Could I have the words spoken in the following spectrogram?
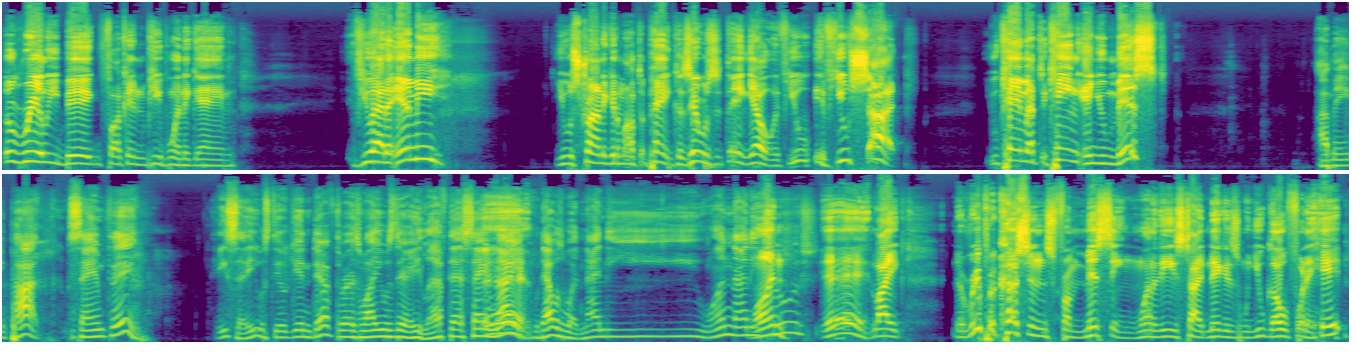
the really big fucking people in the game. If you had an enemy, you was trying to get him out the paint. Cause here was the thing, yo. If you if you shot, you came at the king and you missed. I mean, Pac, same thing. He said he was still getting death threats while he was there. He left that same Yeah. night. That was what, 91, 92 One, yeah, like the repercussions from missing one of these type niggas when you go for the hit,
